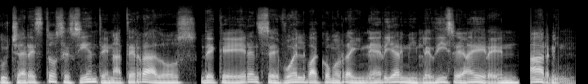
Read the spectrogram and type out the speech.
escuchar esto se sienten aterrados de que Eren se vuelva como Reiner y Armin le dice a Eren, Armin,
